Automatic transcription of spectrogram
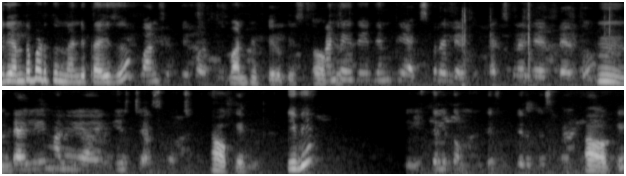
ఇది ఎంత పడుతుందండి ప్రైస్? వన్ ఫిఫ్టీ పడుతుంది. One fifty rupees. ఓకే. అంటే ఇది దీనికి ఎక్స్పైరీ లేదు. ఎక్స్పైరీ డేట్ లేదు. మ్మ్. డైలీ మనం యూజ్ చేసుకోవచ్చు. ఓకే. ఇవి? తెలుకం అండి ఫిఫ్టీ రూపీస్ ఓకే.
